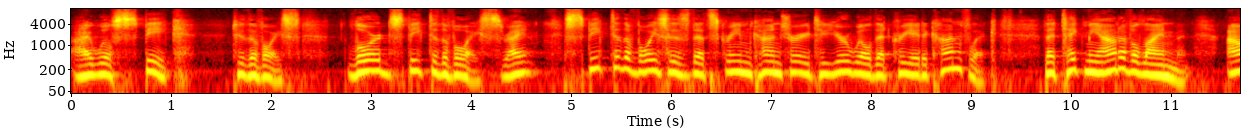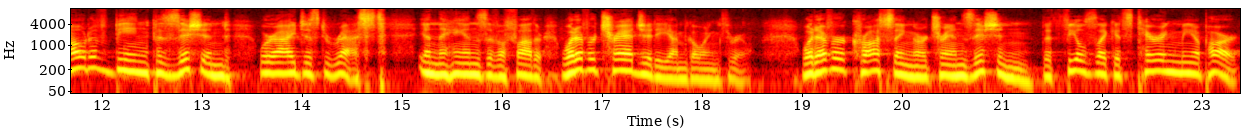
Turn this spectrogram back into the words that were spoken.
I will speak to the voice. Lord, speak to the voice, right? Speak to the voices that scream contrary to your will, that create a conflict, that take me out of alignment, out of being positioned where I just rest in the hands of a father. Whatever tragedy I'm going through, whatever crossing or transition that feels like it's tearing me apart,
